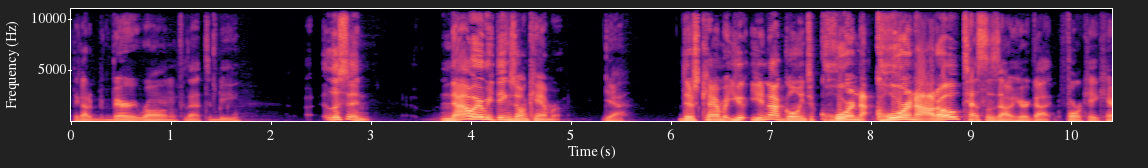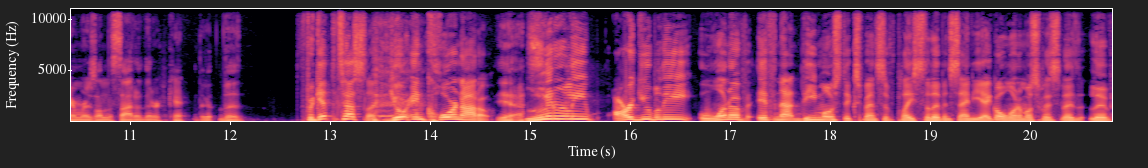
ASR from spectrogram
They got to be very wrong for that to be. Listen. Now everything's on camera. Yeah. There's camera. You, you're not going to Coron- Coronado. Tesla's out here got 4K cameras on the side of their ca- the, the Forget the Tesla. You're in Coronado. yeah. Literally, arguably one of, if not the most expensive place to live in San Diego, one of the most places to live- live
